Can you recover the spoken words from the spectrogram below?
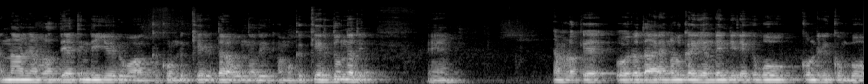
എന്നാണ് നമ്മൾ അദ്ദേഹത്തിന്റെ ഈ ഒരു വാക്ക് കൊണ്ട് കരുതാവുന്നത് നമുക്ക് കരുതുന്നത്. നമ്മളൊക്കെ ഓരോ താരങ്ങൾ കഴിയാൻ ഇന്ത്യയിലേക്ക് പോയിക്കൊണ്ടിരിക്കുമ്പോൾ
